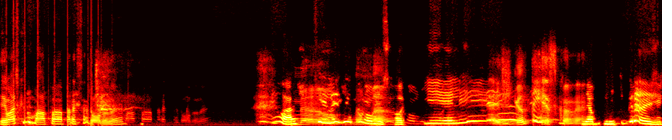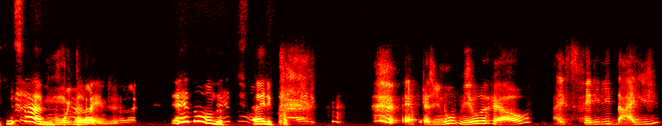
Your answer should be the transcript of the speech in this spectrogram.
Eu acho que no mapa parece redondo, né? Eu acho não, que ele é redondo, só que ele. É gigantesco, né? Ele é muito grande, a gente não sabe. Muito grande. É redondo, esférico. É, porque a gente não viu real a esferilidade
